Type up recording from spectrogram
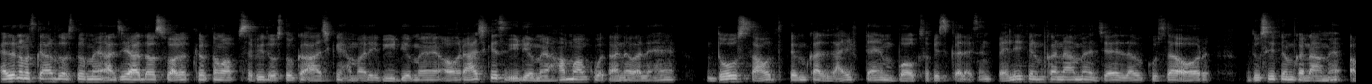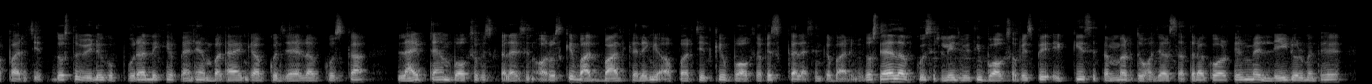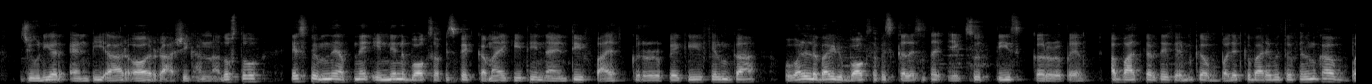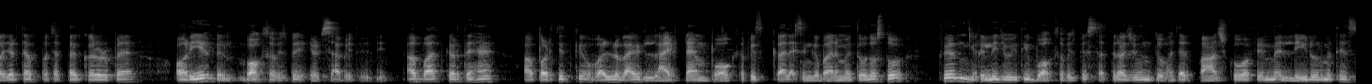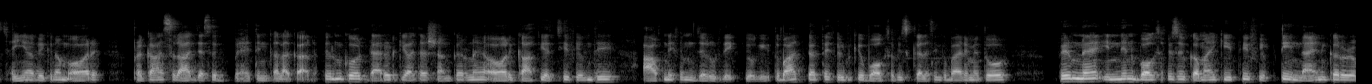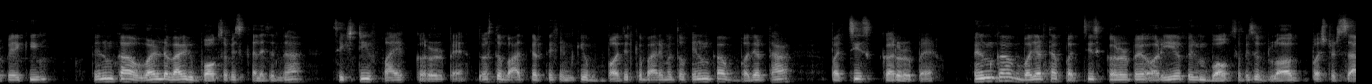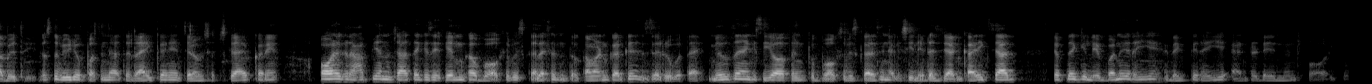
Hello, नमस्कार दोस्तों, मैं अजय यादव स्वागत करता हूँ आप सभी दोस्तों का आज के हमारे वीडियो में। और आज के इस वीडियो में हम आपको बताने वाले हैं दो साउथ फ़िल्म का lifetime box office collection. पहली फ़िल्म का नाम है जय लव कुशा और दूसरी फ़िल्म का नाम है अपरिचित दोस्तों, वीडियो को पूरा देखिए, पहले हम बताएँगे आपको जय लव कुश का lifetime box office collection और उसके बाद बात करेंगे अपरिचित के बॉक्स ऑफ़िस कलेक्शन के बारे में। दोस्तों, जय लव कुश रिलीज़ हुई थी बॉक्स ऑफ़िस पे 21 सितंबर 2017 को और फ़िल्म में लीड रोल में थे जूनियर एनटीआर और राशि खन्ना। दोस्तों इस फ़िल्म ने अपने इंडियन बॉक्स ऑफ़िस पे कमाई की थी 95 करोड़ रुपए की फ़िल्म का। Worldwide box office collection था 130 करोड़ रुपए। अब बात करते हैं फ़िल्म के बजट के बारे में तो फ़िल्म का बजट था पचहत्तर करोड़ रुपए और ये फ़िल्म बॉक्स ऑफ़िस पे हिट साबित हुई थी। अब बात करते हैं अपरिचित के worldwide lifetime box office collection के बारे में। तो दोस्तों फ़िल्म रिलीज़ हुई थी बॉक्स ऑफ़िस पे 17 जून 2005 को। और फ़िल्म में लीड रोल में थे छैया विक्रम और प्रकाश राज जैसे बेहतरीन कलाकार। फ़िल्म को डायरेक्ट किया था शंकर ने और काफ़ी अच्छी फ़िल्म थी। आपने फ़िल्म ज़रूर देखी होगी। तो बात करते हैं फ़िल्म के बॉक्स ऑफ़िस कलेक्शन के बारे में। तो फ़िल्म ने इंडियन बॉक्स ऑफ़िस में कमाई की थी फिफ्टी नाइन करोड़ रुपये की। फ़िल्म का worldwide box office collection था सिक्सटी फाइव करोड़ रुपए। दोस्तों, बात करते हैं फ़िल्म के बजट के बारे में। तो फ़िल्म का बजट था पच्चीस करोड़ रुपए। फ़िल्म का बजट था पच्चीस करोड़ रुपये और ये फ़िल्म बॉक्स ऑफ़िस से ब्लॉक बस्टर साबित हुई। दोस्तों, वीडियो पसंद आए तो लाइक करें, चैनल को सब्सक्राइब करें और अगर आप भी आना चाहते हैं किसी फ़िल्म का बॉक्स ऑफ़िस कलेक्शन तो कमेंट करके ज़रूर बताएँ। मिलते हैं किसी और फ़िल्म के बॉक्स ऑफ़िस कलेक्शन या किसी लेटेस्ट जानकारी के साथ। जब तक के लिए बने रहिए, देखते रहिए एंटरटेनमेंट फॉर यू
